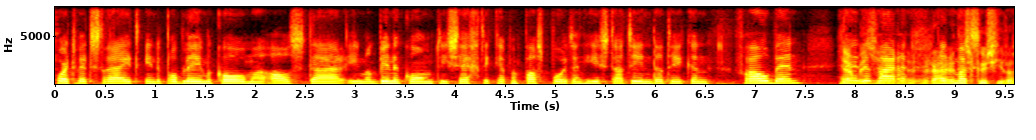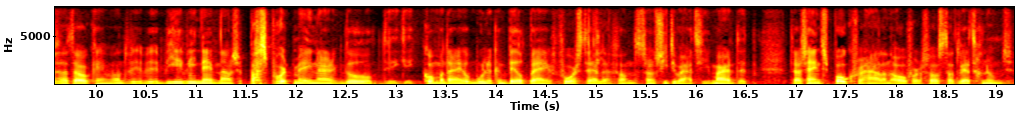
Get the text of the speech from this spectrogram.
sportwedstrijd in de problemen komen als daar iemand binnenkomt die zegt, ik heb een paspoort en hier staat in dat ik een vrouw ben. Ja, een waren, een rare discussie was dat ook. Hè? Want wie, wie, wie, neemt nou zijn paspoort mee naar... Ik bedoel, ik kon me daar heel moeilijk een beeld bij voorstellen van zo'n situatie. Maar het, daar zijn spookverhalen over, zoals dat werd genoemd.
